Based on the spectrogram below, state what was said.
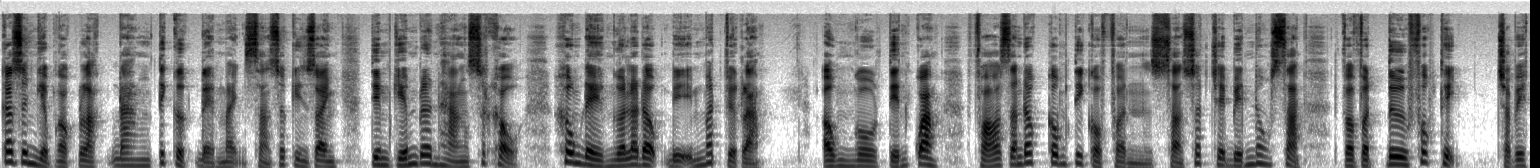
các doanh nghiệp Ngọc Lặc đang tích cực đẩy mạnh sản xuất kinh doanh, tìm kiếm đơn hàng xuất khẩu, không để người lao động bị mất việc làm. Ông Ngô Tiến Quang, Phó Giám đốc Công ty Cổ phần Sản xuất Chế biến Nông sản và Vật tư Phúc Thịnh cho biết.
